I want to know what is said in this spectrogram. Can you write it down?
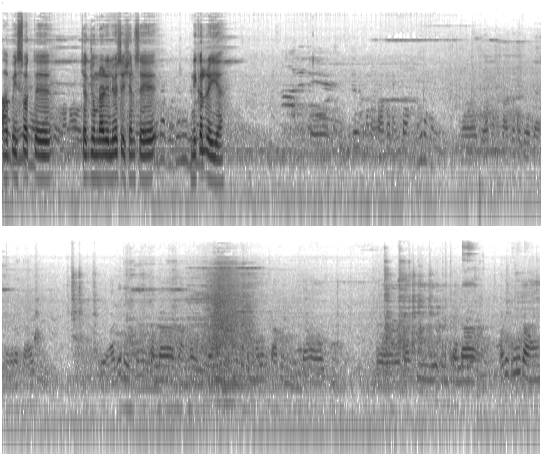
अब इस वक्त चक जुमरा रेलवे स्टेशन से निकल रही है। आगे देखते हैं कितना मुसाफिर मिलता है इसमें तो बाकी ये इंशाल्लाह अभी गो डाउन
